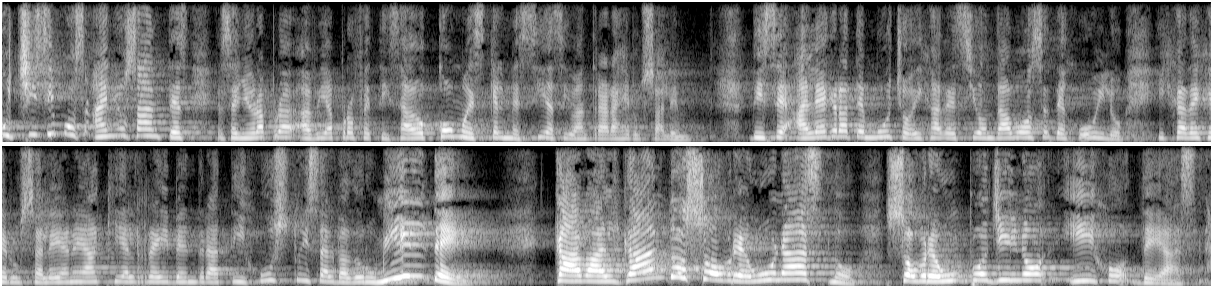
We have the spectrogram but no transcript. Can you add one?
muchísimos años antes, el Señor había profetizado cómo es que el Mesías iba a entrar a Jerusalén. Dice, alégrate mucho, hija de Sión, da voces de júbilo, hija de Jerusalén, aquí el rey vendrá a ti, justo y salvador, humilde, cabalgando sobre un asno, sobre un pollino, hijo de asna.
